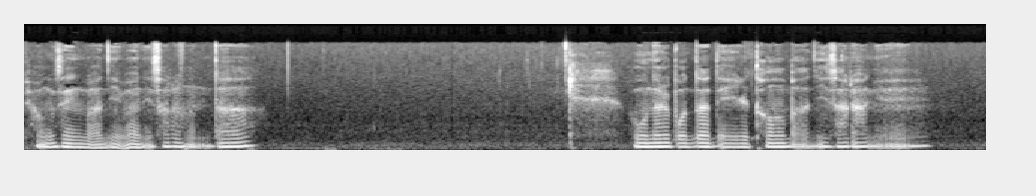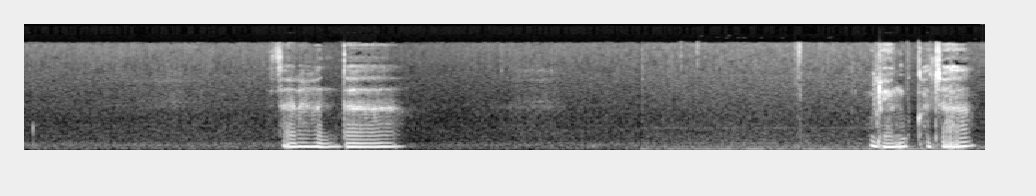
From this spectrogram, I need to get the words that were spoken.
평생 많이 많이 사랑한다. 오늘보다 내일 더 많이 사랑해. 사랑한다. 우리 행복하자.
